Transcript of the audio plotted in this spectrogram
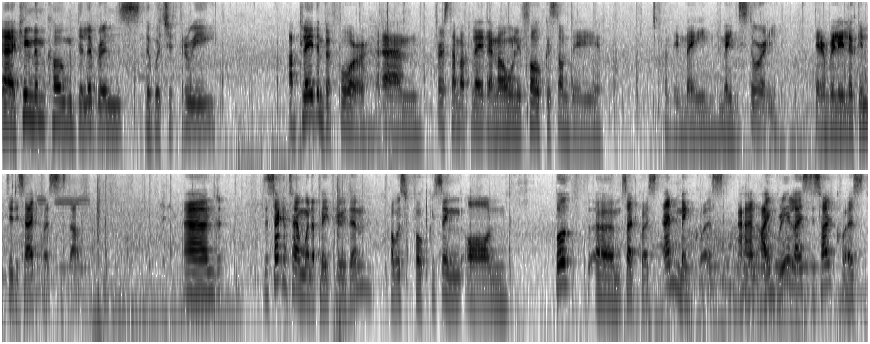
uh, Kingdom Come Deliverance, The Witcher 3. I played them before. Um, first time I played them, I only focused on the on the main main story. Didn't really look into the side quests and stuff. And the second time when I played through them, I was focusing on both um, side quests and main quest, and I realized the side quests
